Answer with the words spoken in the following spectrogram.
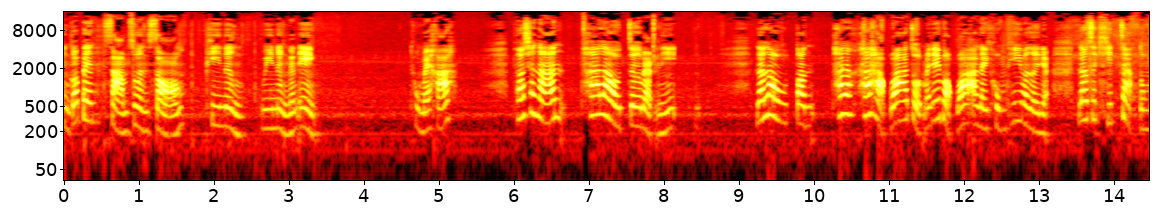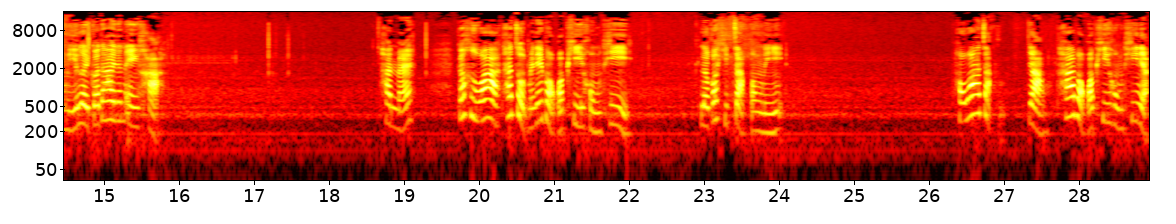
1ก็เป็น3ส่วน2 P 1 V 1นั่นเอง ถูกไหมคะ เพราะฉะนั้นถ้าเราเจอแบบนี้ แล้วเราตอนถ้าถ้าหากว่าโจทย์ไม่ได้บอกว่าอะไรคงที่มาเลยเนี่ย เราจะคิดจากตรงนี้เลยก็ได้นั่นเองค่ะ ทันไหม ก็คือว่าถ้าโจทย์ไม่ได้บอกว่า p คงที่แล้วก็คิดจากตรงนี้ เพราะว่าจาก อย่างถ้าบอกว่า p คงที่เนี่ย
